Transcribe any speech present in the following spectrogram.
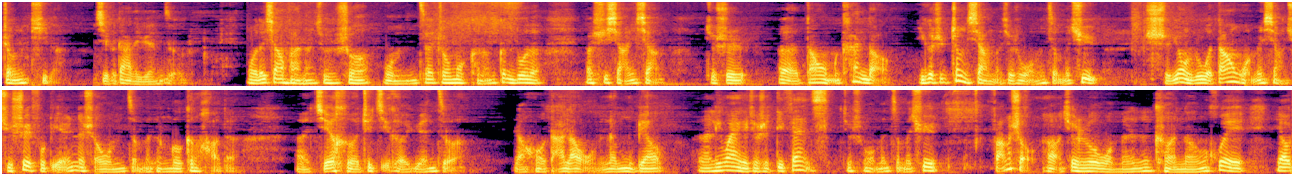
整体的几个大的原则，我的想法呢，就是说我们在周末可能更多的要去想一想，就是呃，当我们看到一个是正向的，就是我们怎么去使用，如果当我们想去说服别人的时候，我们怎么能够更好的呃结合这几个原则，然后达到我们的目标。那另外一个就是 defense，就是我们怎么去防守啊，就是说我们可能会要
